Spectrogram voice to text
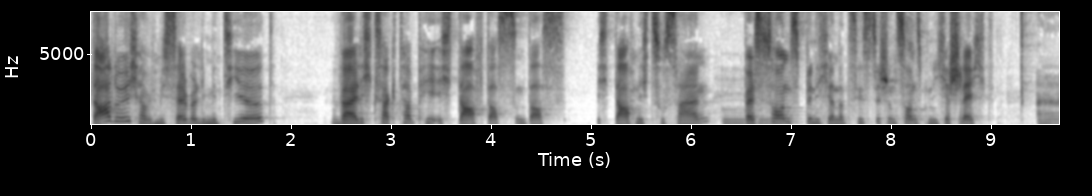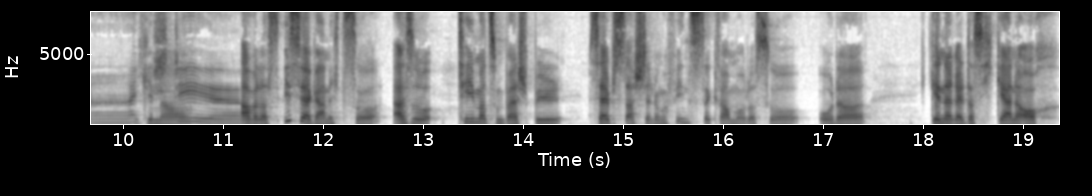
dadurch habe ich mich selber limitiert, weil ich gesagt habe, hey, ich darf das und das, ich darf nicht so sein, mhm. weil sonst bin ich ja narzisstisch und sonst bin ich ja schlecht. Ah, ich genau. verstehe. Aber das ist ja gar nicht so. Also Thema zum Beispiel Selbstdarstellung auf Instagram oder so oder generell, dass ich gerne auch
